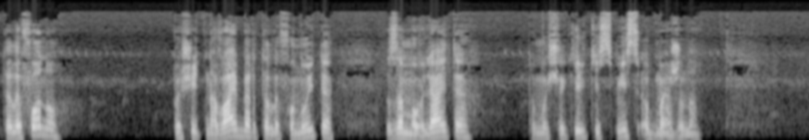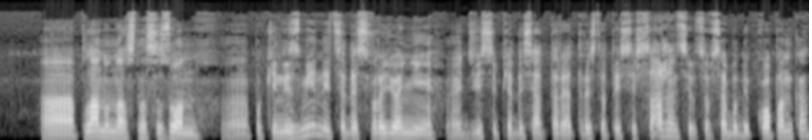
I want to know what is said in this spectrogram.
телефону. Пишіть на Viber, телефонуйте, замовляйте, тому що кількість місць обмежена. Е, План у нас на сезон поки не зміниться, десь в районі е, 250-300 тисяч саджанців. Це все буде копанка.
